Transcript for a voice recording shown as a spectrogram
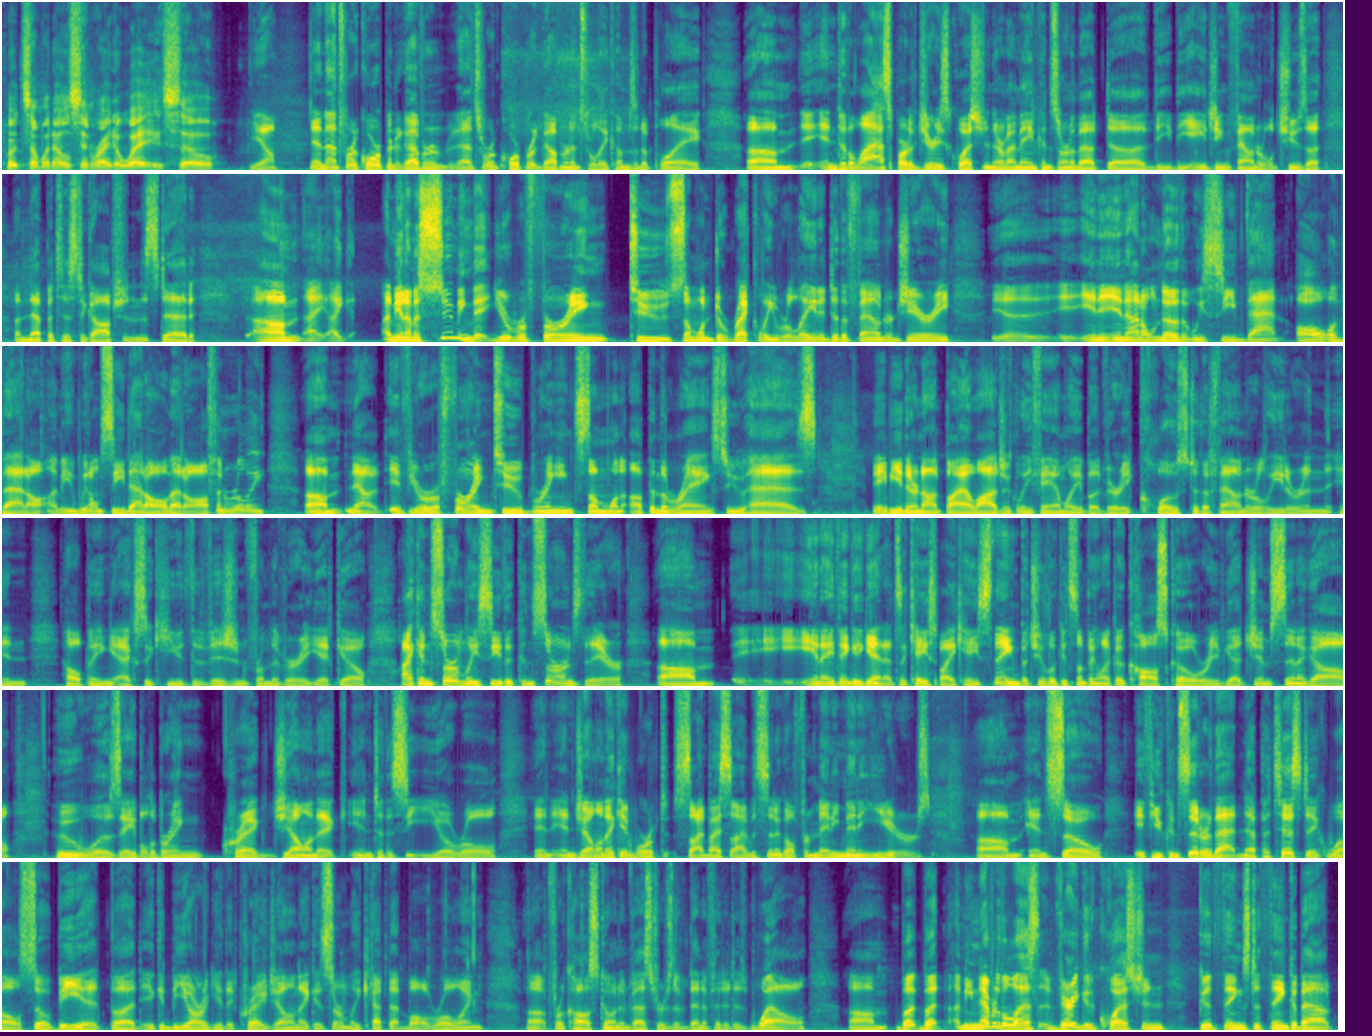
put someone else in right away? So. Yeah, and that's where corporate governance that's where corporate governance really comes into play. Um, into the last part of Jerry's question, there, my main concern about uh, the the aging founder will choose a, a nepotistic option instead. Um, I, I, I mean, I'm assuming that you're referring to someone directly related to the founder, Jerry. Uh, and, and, I don't know that we see that all of that. I mean, we don't see that all that often, really. Um, now, if you're referring to bringing someone up in the ranks who has maybe they're not biologically family, but very close to the founder leader in, in helping execute the vision from the very get go. I can certainly see the concerns there. Um, and I think, again, it's a case by case thing, but you look at something like a Costco where you've got Jim Sinegal, who was able to bring Craig Jelinek into the CEO role. And, and Jelinek had worked side by side with Sinegal for many, many years. Um, and so, if you consider that nepotistic, well, so be it. But it could be argued that Craig Jelinek has certainly kept that ball rolling uh, for Costco, and investors have benefited as well. Um, but, but I mean, nevertheless, very good question. Good things to think about.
